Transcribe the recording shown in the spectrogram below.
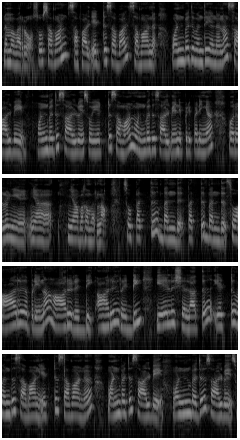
நம்ம வர்றோம். ஸோ சவான் சவால். எட்டு சவால் சவான் ஒன்பது வந்து என்னென்னா சால்வே. ஒன்பது சால்வே. ஸோ எட்டு சவான் ஒன்பது சால்வேன்னு இப்படி படிங்க. ஓரளவு ஞா- ஞாபகம் வரலாம். ஸோ பத்து பந்து. பத்து பந்து. ஸோ ஆறு அப்படின்னா ஆறு ரெட்டி. ஆறு ரெட்டி. ஏழு ஷெலாத்து எட்டு வந்து சவான் எட்டு சவானு ஒன்பது சால்வே ஒன்பது சால்வே. ஸோ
